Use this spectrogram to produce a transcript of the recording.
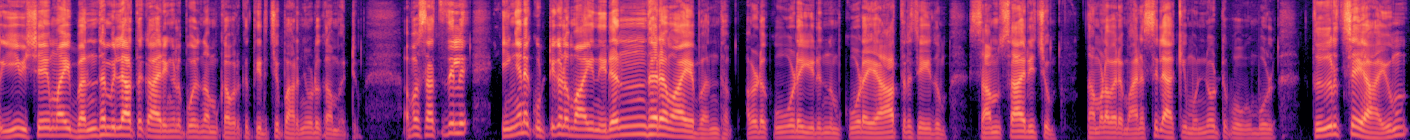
ഈ വിഷയവുമായി ബന്ധമില്ലാത്ത കാര്യങ്ങൾ പോലും നമുക്ക് അവർക്ക് തിരിച്ച് പറഞ്ഞു കൊടുക്കാൻ പറ്റും. അപ്പോൾ സത്യത്തിൽ ഇങ്ങനെ കുട്ടികളുമായി നിരന്തരമായ ബന്ധം അവരുടെ കൂടെ ഇരുന്നും കൂടെ യാത്ര ചെയ്തും സംസാരിച്ചും നമ്മളവരെ മനസ്സിലാക്കി മുന്നോട്ട് പോകുമ്പോൾ തീർച്ചയായും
